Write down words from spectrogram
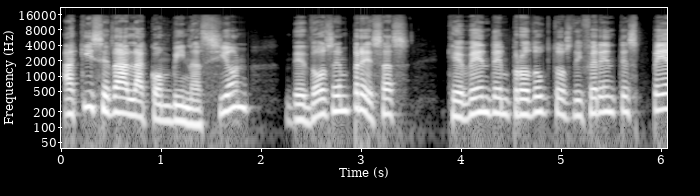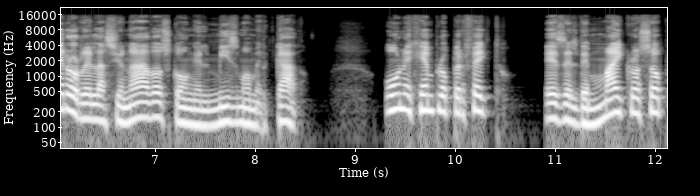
Aquí se da la combinación de dos empresas que venden productos diferentes pero relacionados con el mismo mercado. Un ejemplo perfecto es el de Microsoft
